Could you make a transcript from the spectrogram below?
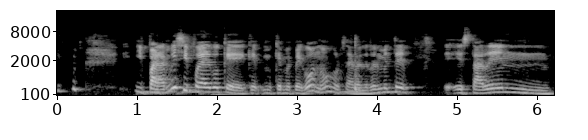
y para mí sí fue algo que, que, que me pegó, ¿no? O sea, realmente eh, estar en,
